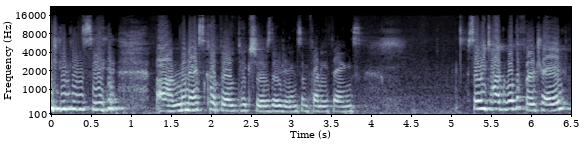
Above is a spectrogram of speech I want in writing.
you can see um, the next couple of pictures, they're doing some funny things. So we talk about the fur trade.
